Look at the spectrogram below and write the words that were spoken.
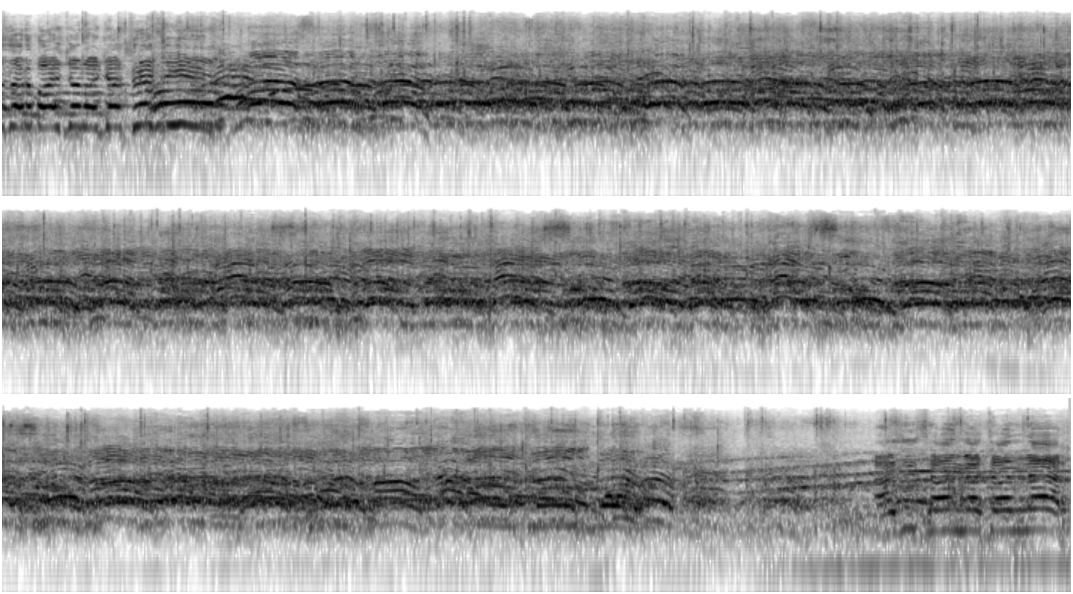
Azərbaycana gətirəcəyik. Əziz həmvətənlər,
